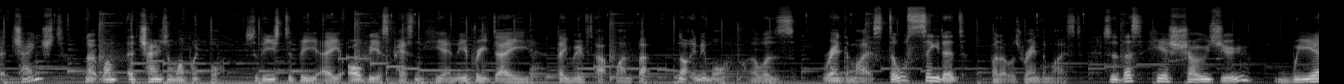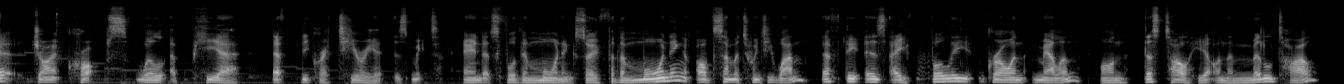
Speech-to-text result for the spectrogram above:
it changed no one it changed on 1.4 so there used to be a obvious pattern here and every day they moved up one, but not anymore. It was randomized. Still seeded, but it was randomized. So this here shows you where giant crops will appear if the criteria is met. And it's for the morning. So for the morning of summer 21, if there is a fully grown melon on this tile here, on the middle tile,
